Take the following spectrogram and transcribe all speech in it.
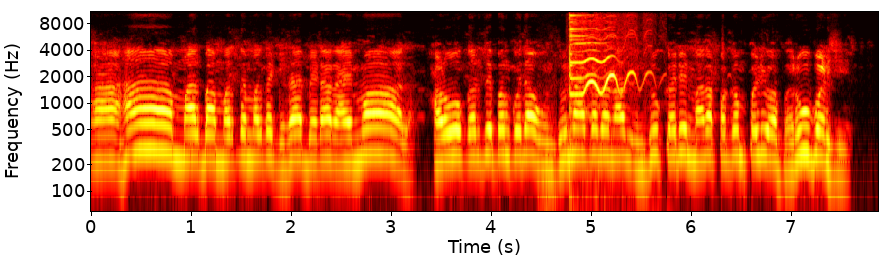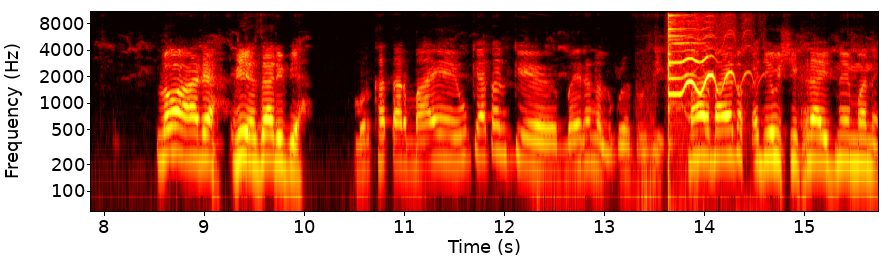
હા હા માર બા મરતે મરતે કીધા બેટા રાયમલ હળવું કરજે પણ કોઈ દા ઊંધું ના કરે આ ઊંધું કરીને મારા પગમ પડ્યું ભરવું પડશે. લો આ રહ્યા વીસ હજાર રૂપિયા. મૂર્ખા તાર બાએ એવું કહેતા ને કે બૈરાના લુગડા ધોજી. મારા બાએ તો કદી એવું શીખડાયું જ નહીં મને.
